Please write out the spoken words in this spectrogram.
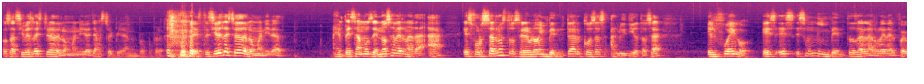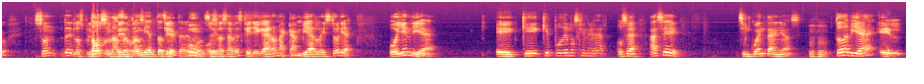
o sea, si ves la historia de la humanidad, ya me estoy pirando un poco, pero este, si ves la historia de la humanidad, empezamos de no saber nada a esforzar nuestro cerebro a inventar cosas a lo idiota. O sea, el fuego es, es, es un invento, o sea, la rueda, el fuego. Son de los primeros Todas las herramientas que tenemos, O sí. sea, sabes que llegaron a cambiar la historia. Hoy en día, eh, ¿qué, ¿qué podemos generar? O sea, hace 50 años, todavía el,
